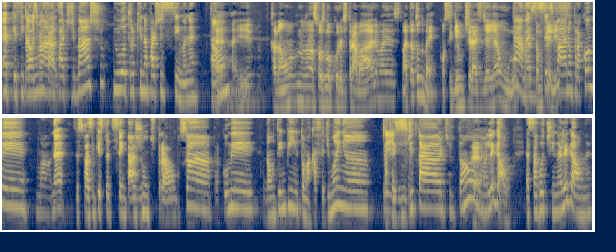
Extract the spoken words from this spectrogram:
É, porque fica um lá casa. na parte de baixo e o outro aqui na parte de cima, né? Então... É, aí cada um nas suas loucuras de trabalho, mas, mas tá tudo bem. Conseguimos tirar esse dia já é um lucro, tá, mas né? vocês felizes. param para comer, uma, né? Vocês fazem questão de sentar juntos para almoçar, para comer, dar um tempinho, tomar café de manhã, cafezinho de tarde. Então, é. é. legal. Essa rotina é legal, né?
